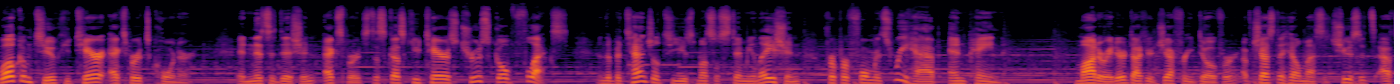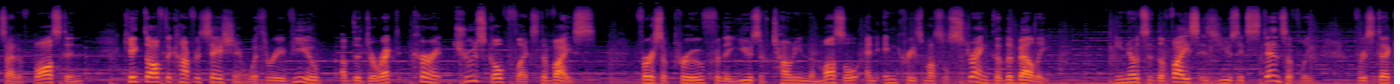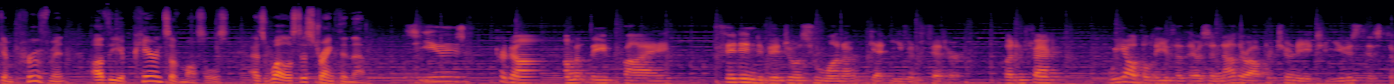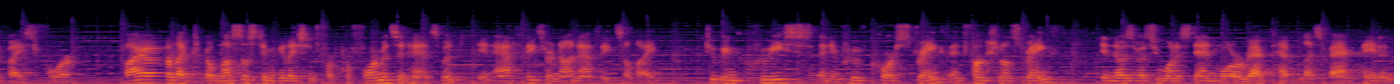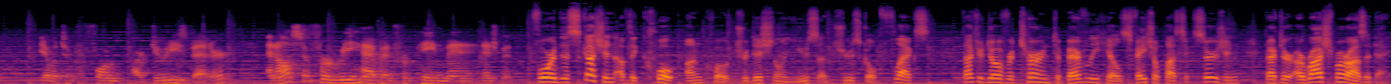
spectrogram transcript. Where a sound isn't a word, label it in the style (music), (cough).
Welcome to Cutera Experts Corner. In this edition, experts discuss Cutera's TrueSculpt Flex and the potential to use muscle stimulation for performance rehab and pain. Moderator Dr. Jeffrey Dover of Chestnut Hill, Massachusetts, outside of Boston, kicked off the conversation with a review of the direct current TrueSculpt Flex device, first approved for the use of toning the muscle and increased muscle strength of the belly. He notes the device is used extensively for aesthetic improvement of the appearance of muscles as well as to strengthen them. It's used predominantly by fit individuals who want to get even fitter. But in fact, we all believe that there's another opportunity to use this device for bioelectrical muscle stimulation for performance enhancement in athletes or non athletes alike, to increase and improve core strength and functional strength in those of us who want to stand more erect, have less back pain, and be able to perform our duties better, and also for rehab and for pain management. For a discussion of the quote unquote traditional use of TrueSculpt Flex, Dr. Dover turned to Beverly Hills facial plastic surgeon Dr. Arash Moradzadeh.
